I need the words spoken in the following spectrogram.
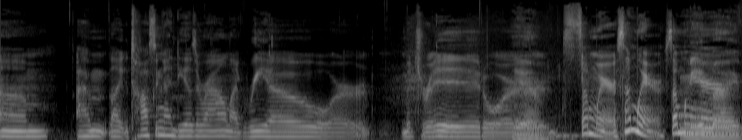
Um, I'm like tossing ideas around, like Rio or Madrid or Yeah. somewhere, somewhere, somewhere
